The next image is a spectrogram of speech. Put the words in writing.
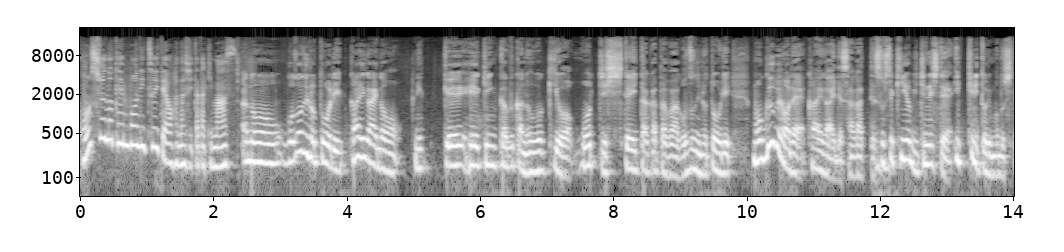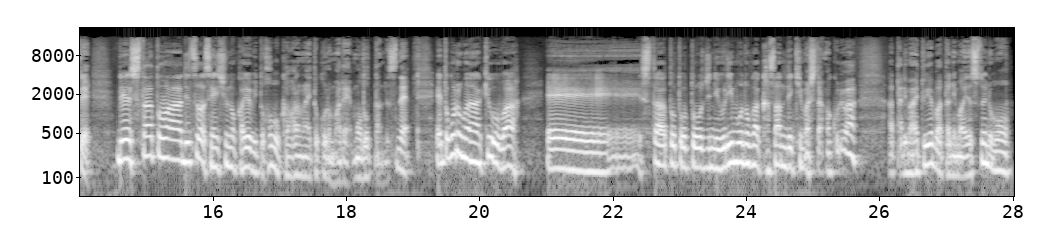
今週の展望についてお話しいただきますあのご存知の通り海外の日経平均株価の動きをウォッチしていた方はご存知の通り、木曜日まで海外で下がって、そして金曜日1日で一気に取り戻して、で、スタートは実は先週の火曜日とほぼ変わらないところまで戻ったんですね。えところが今日は、えー、スタートと同時に売り物がかさんできました。まあ、これは当たり前といえば当たり前です。というのも、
